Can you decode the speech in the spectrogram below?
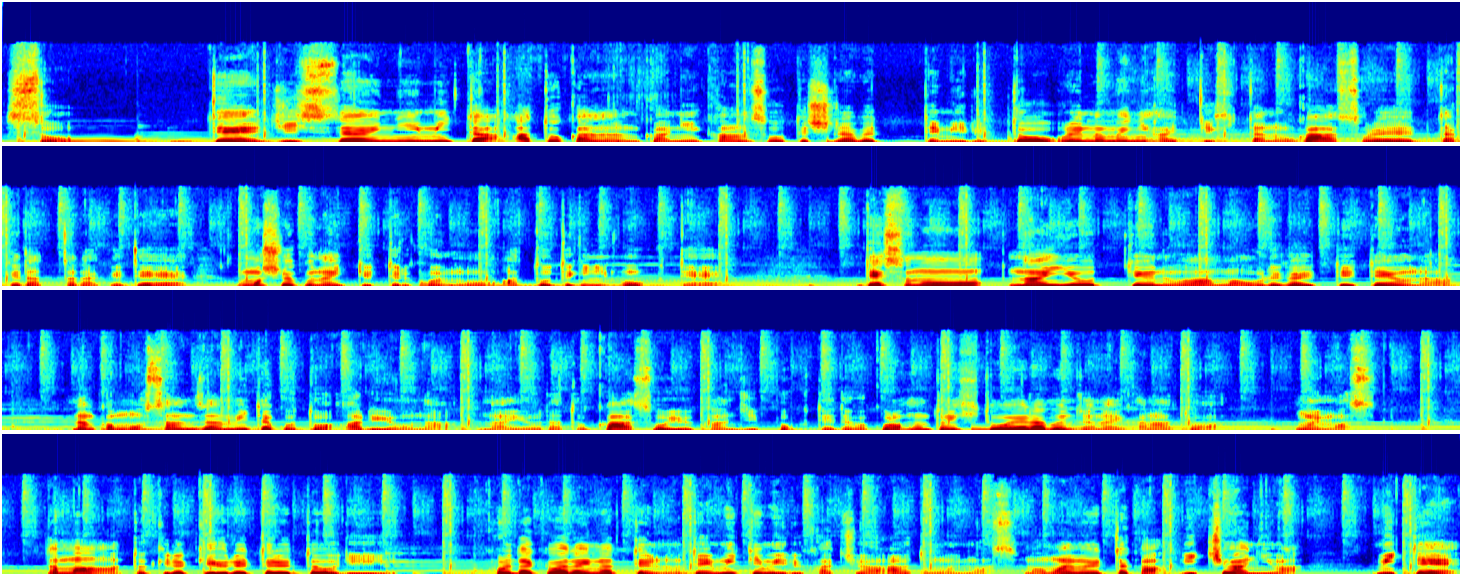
そう。で、実際に見た後かなんかに感想って調べてみると、俺の目に入ってきたのがそれだけだっただけで、面白くないって言ってる声も圧倒的に多くて、で、その内容っていうのは、まあ俺が言っていたような、なんかもう散々見たことあるような内容だとかそういう感じっぽくてだからこれは本当に人を選ぶんじゃないかなとは思います。だまあ時々触れてる通りこれだけ話題になってるので見てみる価値はあると思います。まあ前も言ったか1話2話見て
